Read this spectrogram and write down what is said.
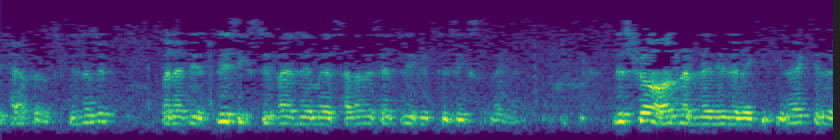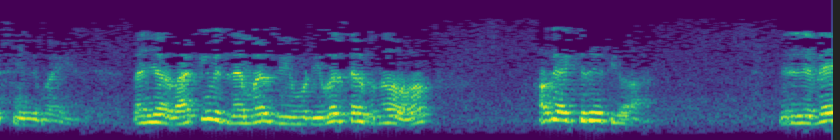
it happens, isn't it? When it is three sixty five, they may suddenly say three fifty six like that. This shows that there is an inaccuracy in the mind. When you are working with numbers, you would yourself know how accurate you are. There is a way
